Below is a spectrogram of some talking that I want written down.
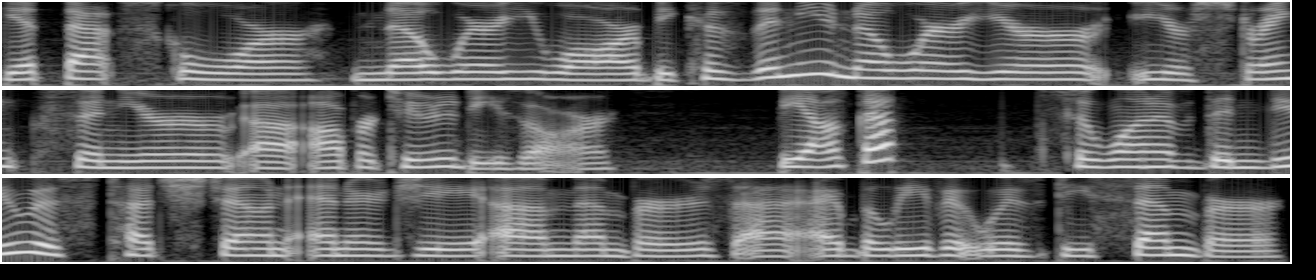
Get that score, know where you are, because then you know where your your strengths and your uh, opportunities are. Bianca. So one of the newest Touchstone Energy uh, members, uh, I believe it was December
